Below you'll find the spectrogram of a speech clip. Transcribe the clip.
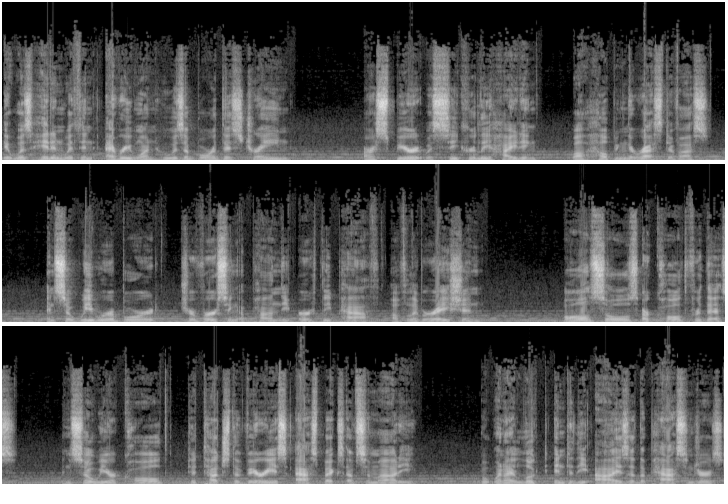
It was hidden within everyone who was aboard this train. Our spirit was secretly hiding while helping the rest of us. And so we were aboard, traversing upon the earthly path of liberation. All souls are called for this, and so we are called to touch the various aspects of samadhi. But when I looked into the eyes of the passengers,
